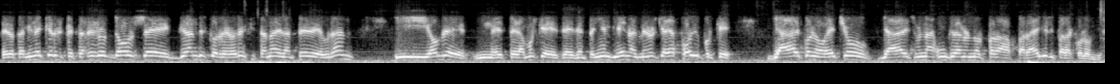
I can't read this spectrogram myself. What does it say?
pero también hay que respetar esos dos eh, grandes corredores que están adelante de Urán. Y, hombre, mm, esperamos que se desempeñen bien, al menos que haya apoyo, porque ya con lo hecho, ya es una, un gran honor para, para ellos y para Colombia.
